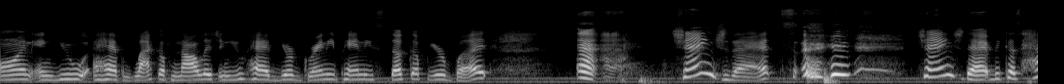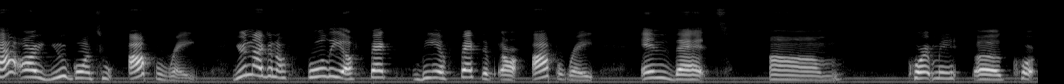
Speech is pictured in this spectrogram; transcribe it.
on and you have lack of knowledge and you have your granny panties stuck up your butt uh-uh. change that change that because how are you going to operate you're not going to fully affect be effective or operate in that um courtman uh court,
